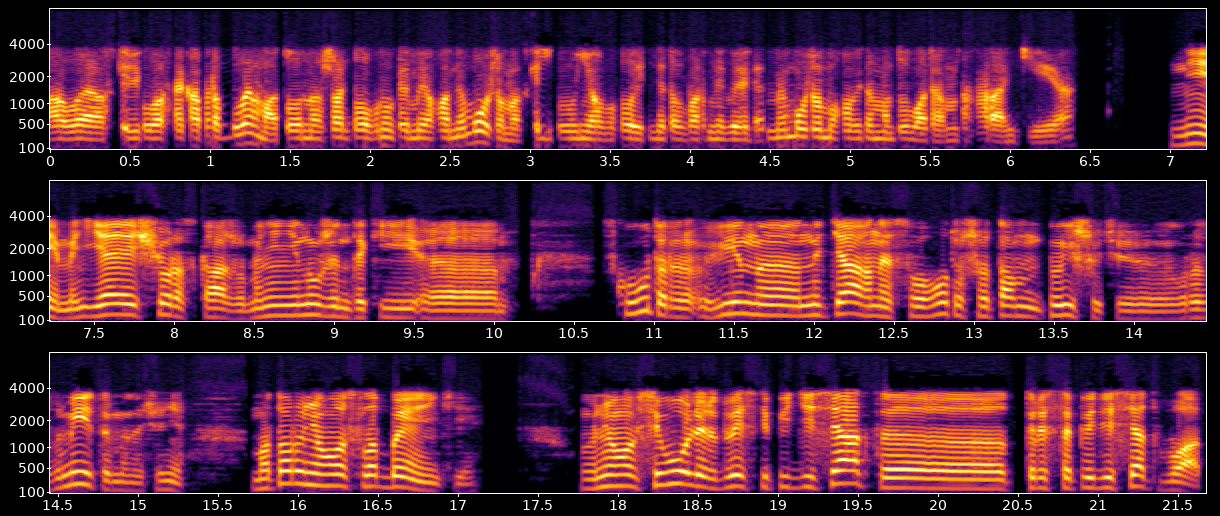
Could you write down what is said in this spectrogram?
але оскільки у вас така проблема, то на жаль, повернути ми його не можемо, оскільки у нього виходить нетоварний вигляд. Ми можемо його відремонтувати на гарантії. Ні, мені- я ще раз кажу, мені не нужен такий е, скутер, він е, не тягне свого, то що там пишуть, е, розумієте мене чи ні? Мотор у нього слабенький. У нього всего лишь 250, э, 350 ватт.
